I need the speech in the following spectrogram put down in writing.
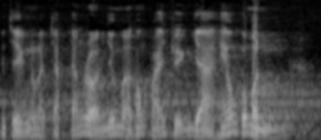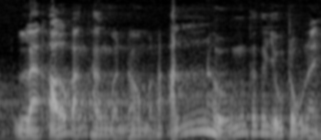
Cái chuyện đó là chắc chắn rồi. Nhưng mà không phải chuyện già héo của mình là ở bản thân mình đâu, mà nó ảnh hưởng tới cái vũ trụ này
